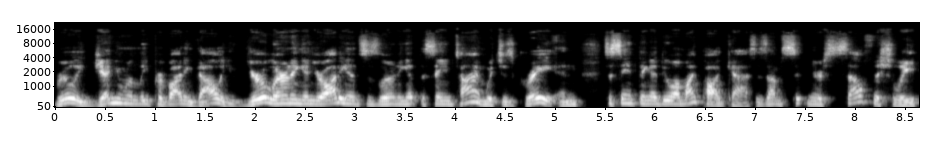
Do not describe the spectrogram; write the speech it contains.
really genuinely providing value. You're learning and your audience is learning at the same time, which is great. And it's the same thing I do on my podcast is I'm sitting there selfishly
